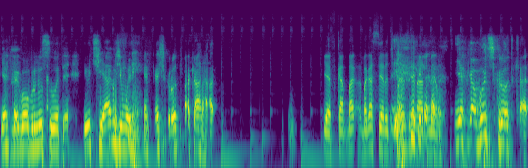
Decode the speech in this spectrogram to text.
ia ficar igual o Bruno Suter. E o Thiago de mulher ia ficar escroto pra caralho. Ia ficar ba- bagaceira, tipo e Renato mesmo. Ia ficar muito escroto, cara.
